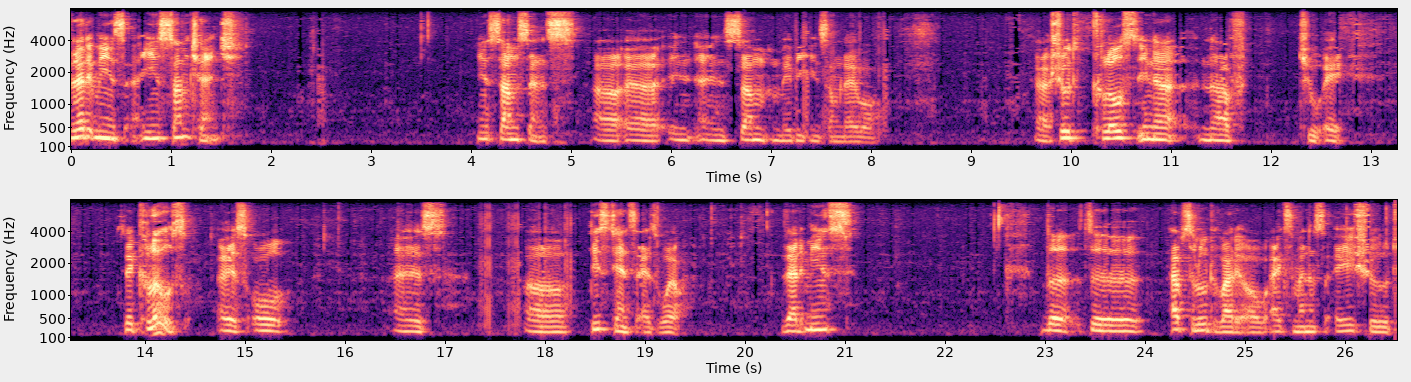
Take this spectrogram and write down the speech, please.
That means in some change, in some sense, uh, uh, in, in some maybe in some level uh, should close enough to A. The close is all as uh, distance as well. That means the the absolute value of x minus a should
